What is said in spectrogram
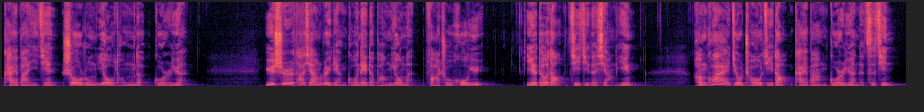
开办一间收容幼童的孤儿院。于是，他向瑞典国内的朋友们发出呼吁，也得到积极的响应。很快就筹集到开办孤儿院的资金。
